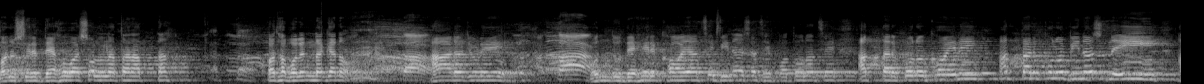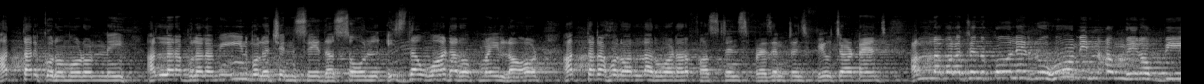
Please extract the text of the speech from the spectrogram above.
মানুষের দেহ আসল না তার আত্মা? কথা বলেন না কেন? আর জোরে। বন্ধু, দেহের ক্ষয় আছে, বিনাশ আছে, পতন আছে। আত্মার কোনো ক্ষয় নেই, আত্মার কোনো বিনাশ নেই, আত্মার কোনো মরণ নেই। আল্লাহ রাব্বুল আলামিন বলেছেন, say the soul is the order of my lord. আত্মাটা হলো আল্লাহর order, first tense, present tense, future tense. Allah বলেছেন কোলির রুহু মিন আমরি রব্বি।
